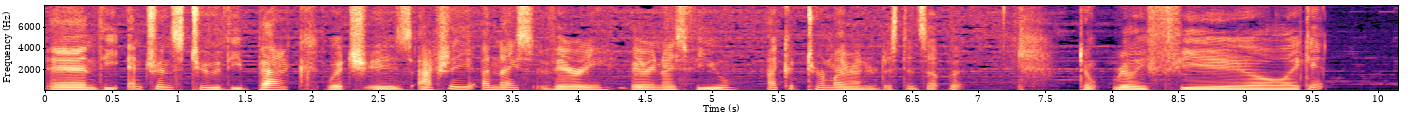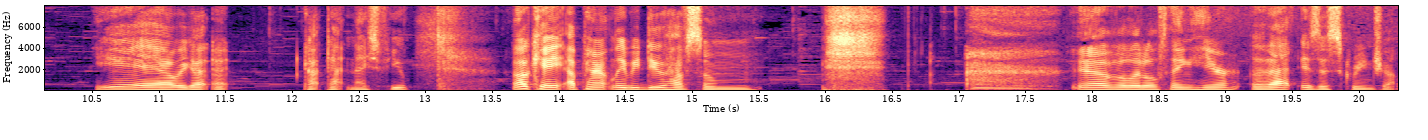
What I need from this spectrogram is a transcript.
And the entrance to the back, which is actually a nice, very, very nice view. I could turn my render distance up, but don't really feel like it. Yeah, we got a, got that nice view. Okay, apparently we do have some you have a little thing here. That is a screenshot.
